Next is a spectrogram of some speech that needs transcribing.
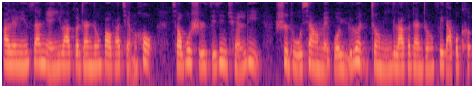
二零零三年伊拉克战争爆发前后，小布什竭尽全力试图向美国舆论证明伊拉克战争非打不可，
